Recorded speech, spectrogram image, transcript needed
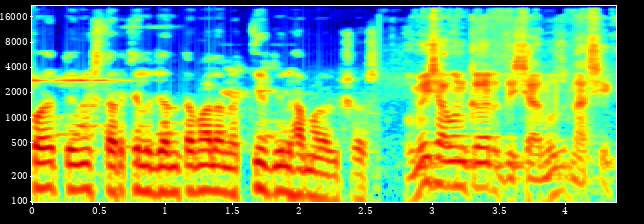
फळ तेवीस तारखेला जनता मला नक्कीच देईल हा मला विश्वास उमेश आवनकर दिशानूज नाशिक.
